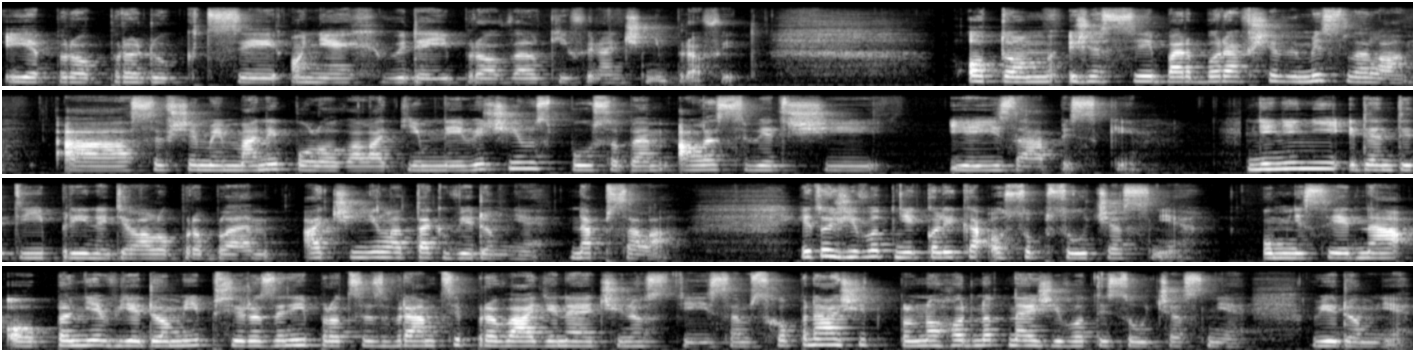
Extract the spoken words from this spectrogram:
je pro produkci o něch videí pro velký finanční profit. O tom, že si Barbara vše vymyslela a se všemi manipulovala tím největším způsobem, ale svědčí její zápisky. Měnění identity prý nedělalo problém a činila tak vědomně. Napsala. Je to život několika osob současně. U mě se jedná o plně vědomý přirozený proces v rámci prováděné činnosti. Jsem schopná žít plnohodnotné životy současně, vědomně.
